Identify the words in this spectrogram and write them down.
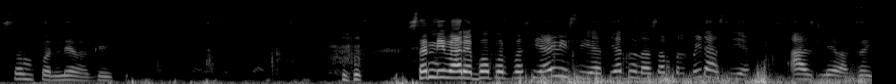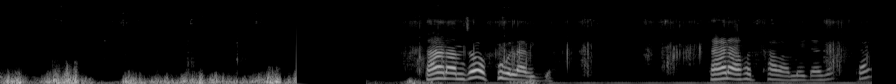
સંપલ લેવા ગઈ હતી. શનિવારે બપોર પછી આવી છીએ ત્યાંના સંપલ પીડા છીએ, આજ લેવા ગઈ. ધાણામાં જો ફૂલ આવી ગયા. ધાણા હોત ખાવા મીડા છે, કા?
